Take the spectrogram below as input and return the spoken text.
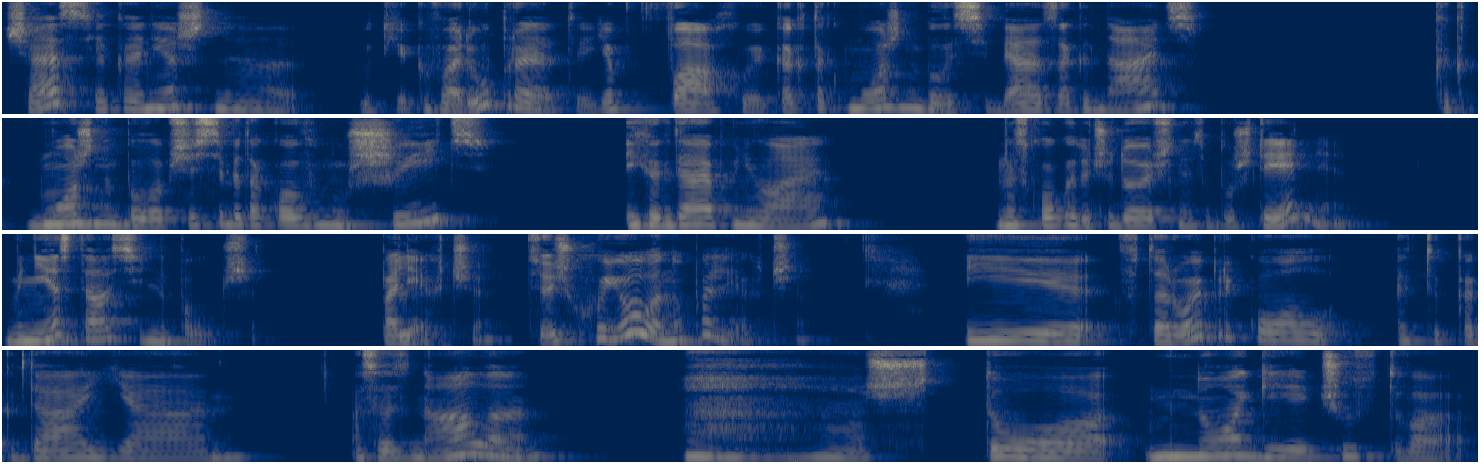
Сейчас я, конечно, вот я говорю про это, я в ахуе. Как так можно было себя загнать? Как можно было вообще себе такое внушить? И когда я поняла, насколько это чудовищное заблуждение, мне стало сильно получше. Полегче. Все еще хуево, но полегче. И второй прикол — это когда я осознала, что многие чувства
